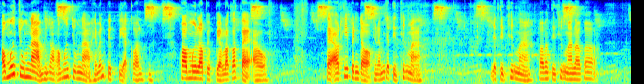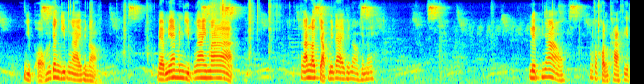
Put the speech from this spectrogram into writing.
เอามือจุ่มน้ำพี่น้องเอามือจุ่มน้ำให้มันเปียกๆก่อน พอมือเราเปียกๆเราก็แตะเอา แตะเอาที่เป็นดอกเห็นไหมมันจะติดขึ้นมาจะติดขึ้นมา พอมันติดขึ้นมาเราก็หยิบออกมันจังหยิบง่ายพี่น้อง แบบนี้มันหยิบง่ายมากงั้นเราจับไม่ได้พี่น้องเห็นไหมเล็บยาว มันก็ขอนขางเสียด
